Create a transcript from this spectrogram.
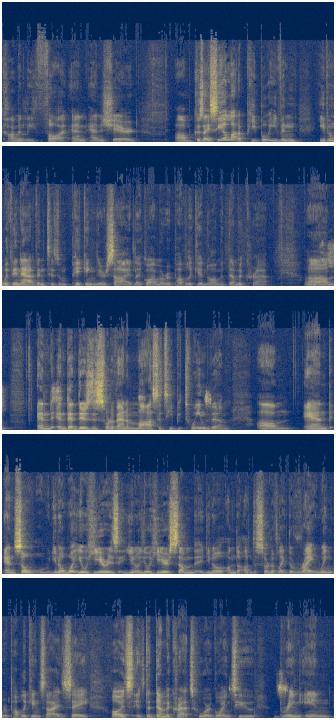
commonly thought and and shared because um, i see a lot of people even even within adventism picking their side like oh i'm a republican oh i'm a democrat. Um, and and then there's this sort of animosity between them um, and and so you know what you'll hear is you know you'll hear some you know on the on the sort of like the right wing Republican side say oh it's it's the Democrats who are going to bring in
